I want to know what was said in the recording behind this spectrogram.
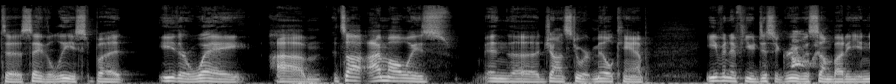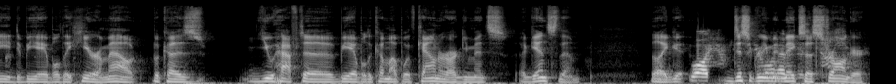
to say the least. But either way, um, it's I'm always in the John Stuart Mill camp. Even if you disagree with somebody, you need to be able to hear them out because you have to be able to come up with counter arguments against them. Like Well, disagreement makes us stronger.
